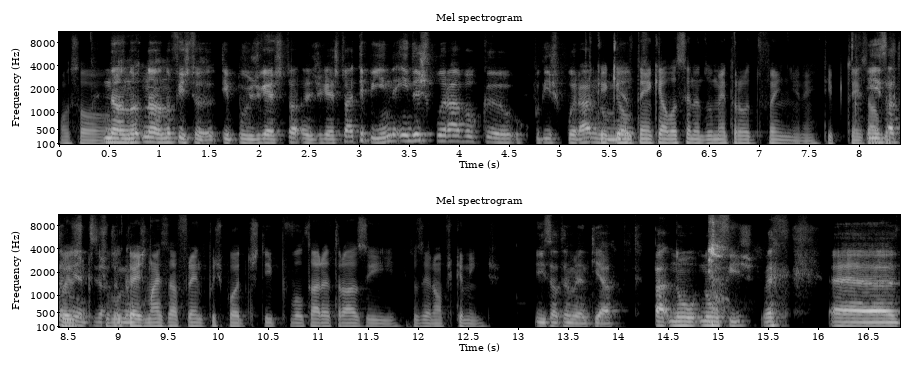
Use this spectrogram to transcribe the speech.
Ou só, Não, não, não, não fiz tudo. Tipo, joguei a história, tipo, ainda, ainda explorava o que, o que podia explorar. Porque aquilo momento. tem aquela cena do Metroidvania, né? Tipo, tens algumas coisas Exatamente, que desbloqueias exatamente. mais à frente, depois podes tipo, voltar atrás e fazer novos caminhos. Exatamente, já. Pá, não, não o fiz. Ah,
